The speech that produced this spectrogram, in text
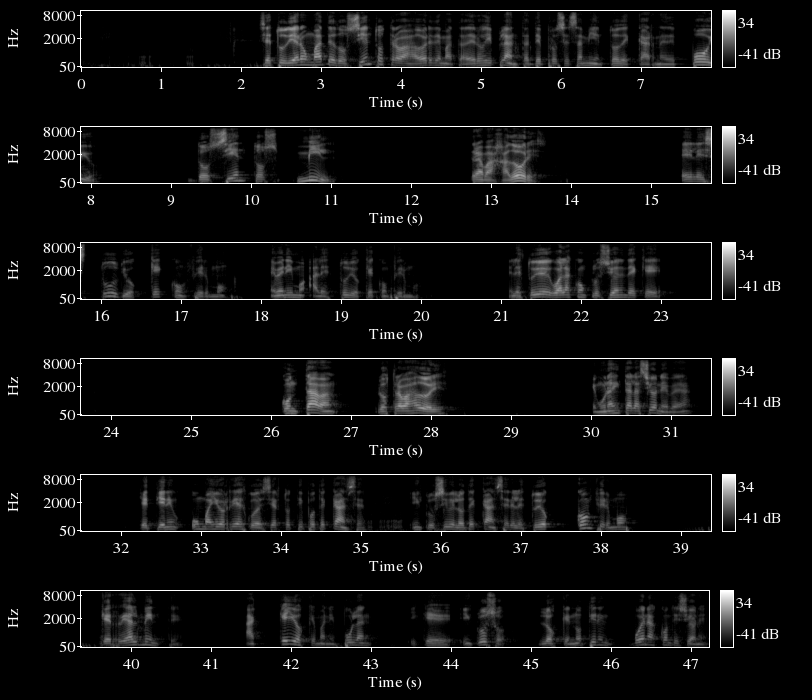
Se estudiaron más de 200 trabajadores de mataderos y plantas de procesamiento de carne de pollo. 200 mil trabajadores. El estudio que confirmó, venimos al estudio que confirmó. El estudio llegó a las conclusiones de que contaban los trabajadores en unas instalaciones, ¿verdad? Que tienen un mayor riesgo de ciertos tipos de cáncer, inclusive los de cáncer, el estudio confirmó que realmente aquellos que manipulan y que incluso los que no tienen buenas condiciones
